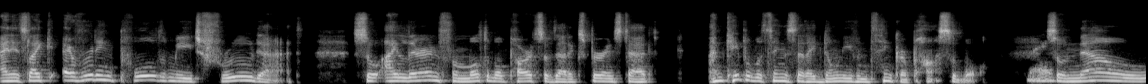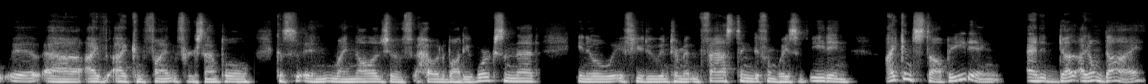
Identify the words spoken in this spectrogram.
And it's like everything pulled me through that. So I learned from multiple parts of that experience that I'm capable of things that I don't even think are possible. Right. So now uh, i I can find, for example, because in my knowledge of how the body works, and that you know, if you do intermittent fasting, different ways of eating, I can stop eating, and it does. I don't die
